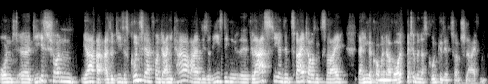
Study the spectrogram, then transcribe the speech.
Und äh, die ist schon, ja, also dieses Kunstwerk von Dani Karawan, diese riesigen äh, Glaszielen sind 2002 dahin gekommen. Da wollte man das Grundgesetz schon schleifen.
